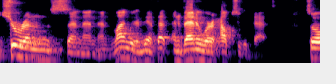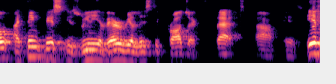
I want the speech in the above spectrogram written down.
insurance, and, and, and language, and that. And Venywhere helps you with that. So I think this is really a very realistic project that uh, is, if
